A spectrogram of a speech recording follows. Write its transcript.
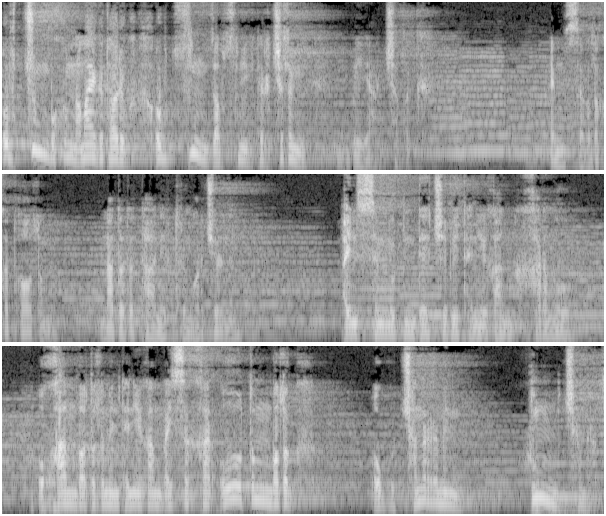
өвчин бүхэн намайг тойрог. Өвдсөн зовсныг тэрчлэн би ачалаг. Эмсэглахад тоолон надад та нэвтрэн орж ирнэ Аянсан нүдэндээ чи би таныг ан харам уу? Ухаан бодол минь таныг ан баясгахаар уудам болог. Уг чанар минь хүн чанарл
